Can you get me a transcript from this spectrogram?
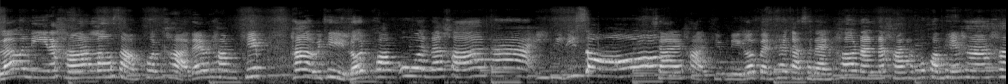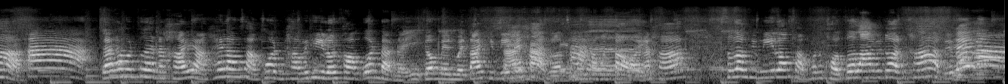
และวันนี้นะคะเราสามคนค่ะได้มาทำคลิป 5 วิธีลดความอ้วนนะคะค่ะ EP ที่สองใช่ค่ะ คลิปนี้ก็เป็นแค่การแสดงเท่านั้นนะคะทำเพื่อความเฮฮาค่ะค่ะและถ้าเพื่อนๆนะคะ อยากให้เราสามคนทำวิธีลดความอ้วนแบบไหนอีกก็เมนไว้ใต้คลิปนี้เลยค่ะใช่ค่ะเราจะมาทำกันต่อนะคะสำหรับคลิปนี้เราสามคนขอตัวลาไปก่อนค่ะบ๊ายบาย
